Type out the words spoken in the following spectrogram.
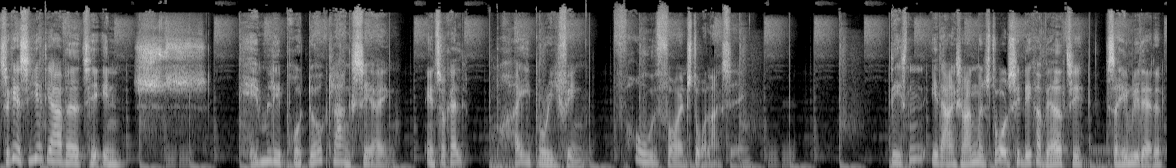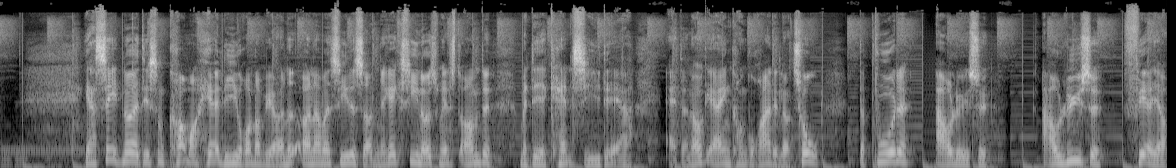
Så kan jeg sige, at jeg har været til en hemmelig produktlancering. En såkaldt pre-briefing forud for en stor lancering. Det er sådan et arrangement, man stort set ikke har været til, så hemmeligt er det. Jeg har set noget af det, som kommer her lige rundt om hjørnet, og når man siger det sådan, jeg kan ikke sige noget som helst om det, men det jeg kan sige, det er, at der nok er en konkurrent eller to, der burde afløse, aflyse ferier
